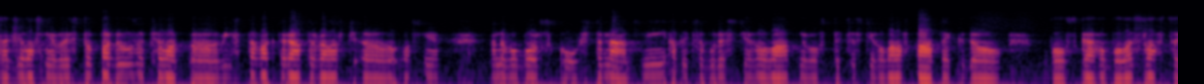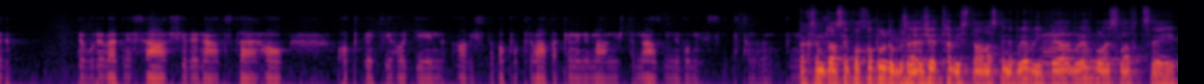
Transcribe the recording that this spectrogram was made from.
takže vlastně v listopadu začala uh, výstava, která trvala v, uh, vlastně na Novoborsku 14 dní a teď se bude stěhovat, nebo teď se stěhovala v pátek do polského Boleslavce, kde bude vernisáž 11 od pěti hodin a výstava potrvá taky minimálně 14 dní nebo měsíc, to nevím úplně. Tak jsem to asi pochopil dobře, že ta výstava vlastně nebude v Lípě, mm. ale bude v Boleslavci.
